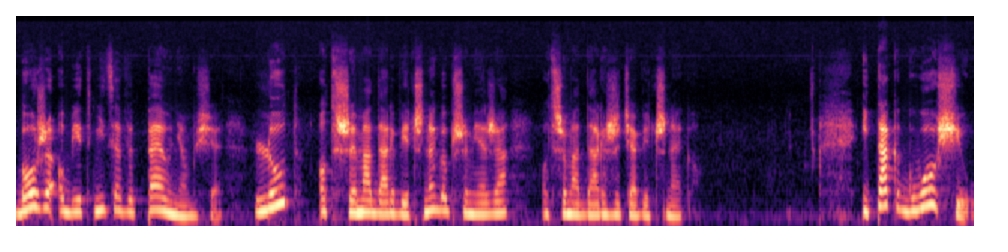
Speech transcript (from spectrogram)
Boże obietnice wypełnią się. Lud otrzyma dar wiecznego przymierza, otrzyma dar życia wiecznego. I tak głosił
